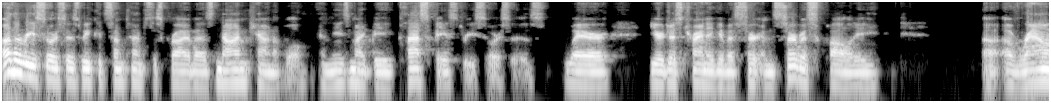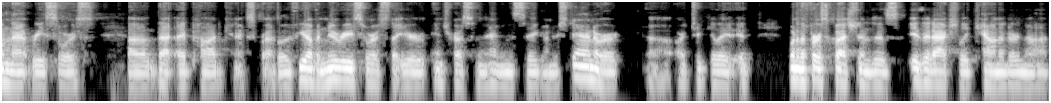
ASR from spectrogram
Other resources we could sometimes describe as non-countable, and these might be class-based resources where you're just trying to give a certain service quality uh, around that resource uh, that a pod can express. So if you have a new resource that you're interested in having the SIG understand or uh, articulate, it, one of the first questions is, is it actually counted or not?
